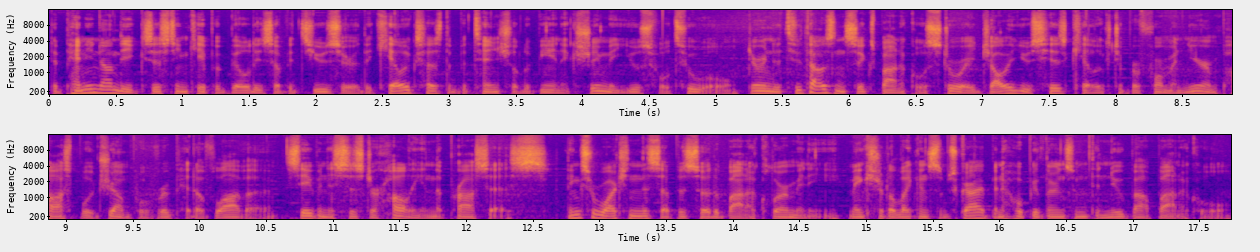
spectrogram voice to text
Depending on the existing capabilities of its user, the Calix has the potential to be an extremely useful tool. During the 2006 Bionicle story, Jaller used his Calix to perform a near impossible jump over a pit of lava, saving his sister Hahli in the process. Thanks for watching this episode of Bionicle Lore Mini. Make sure to like and subscribe and hope you learned something new about Bionicle.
